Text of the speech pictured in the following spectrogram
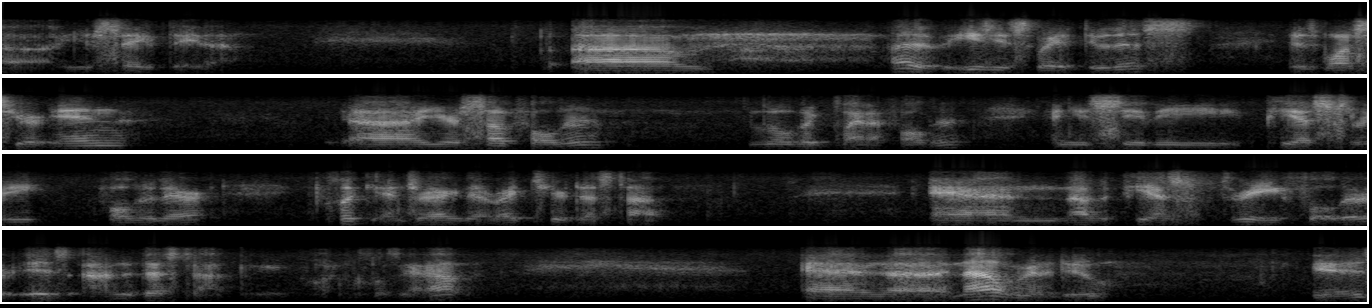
uh, your save data. Um, the easiest way to do this is once you're in uh, your subfolder, the Little Big Planet folder, and you see the PS3 folder there, click and drag that right to your desktop. And now the PS3 folder is on the desktop. Close that out. And uh, now what we're going to do is,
